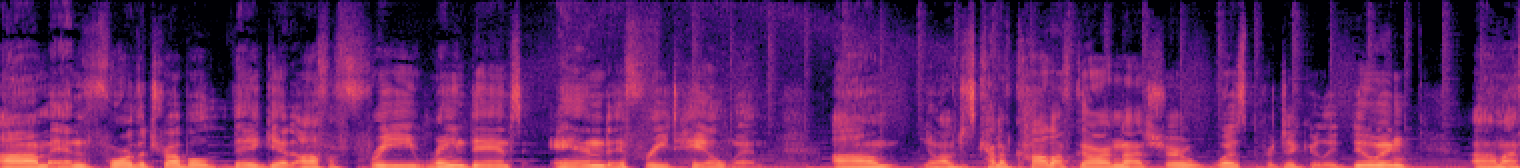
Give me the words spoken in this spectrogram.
Um, and for the trouble, they get off a free Rain Dance and a free Tailwind. Um, you know, I'm just kind of caught off guard, not sure what's particularly doing. Um, I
